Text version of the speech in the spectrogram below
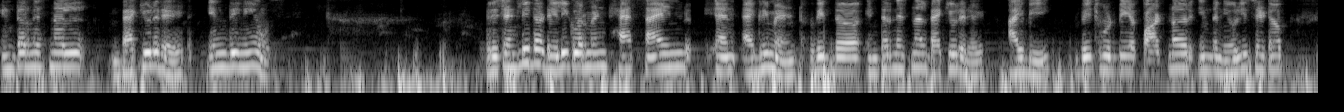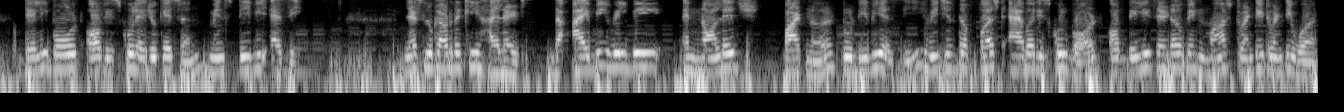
International Baccalaureate in the news? Recently, the Delhi government has signed an agreement with the International Baccalaureate IB, which would be a partner in the newly set up Delhi Board of School Education, means DBSE. Let's look at the key highlights. The IB will be a knowledge partner to DBSE, which is the first ever school board of Delhi set up in March 2021.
